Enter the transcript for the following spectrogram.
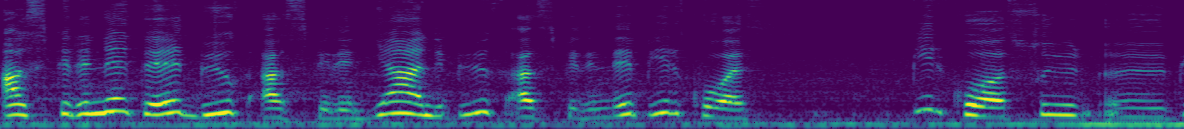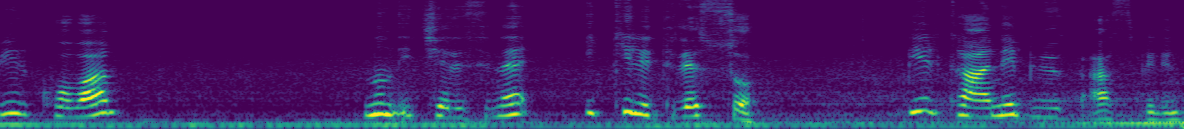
Aspirine de büyük aspirin yani büyük aspirine bir kova bir kova suyun e, bir kovanın içerisine 2 litre su. Bir tane büyük aspirin.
